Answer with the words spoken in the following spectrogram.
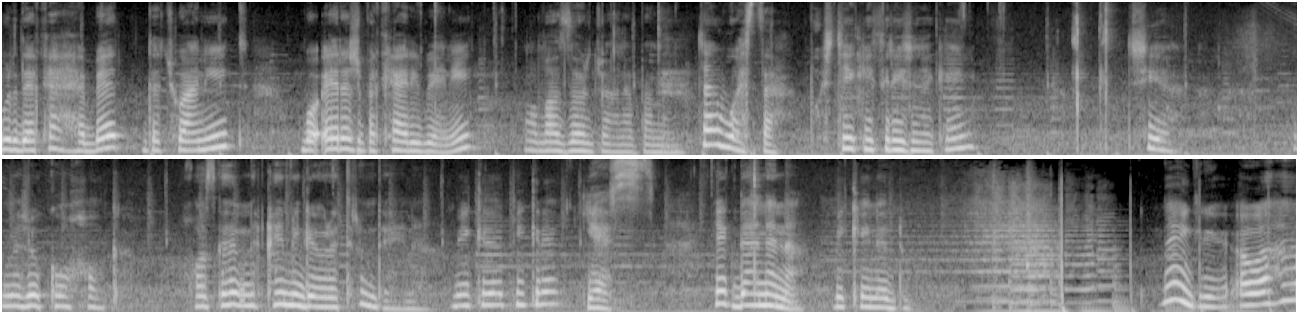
وردەکە هەبێت دەتوانیت بۆ ئێرەش بەکاری بێنی وڵا زۆر جوانە بە من جا وەستە بۆ شتێکی تریژ نەکەین چییە؟ مەژۆ کۆ خەڵکە خۆزگە نقێمی گەورەترم دێنە بیگرە بیگرە یەس یەک دانە نا بیکەینە دوو نایگرێ ئەوەها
